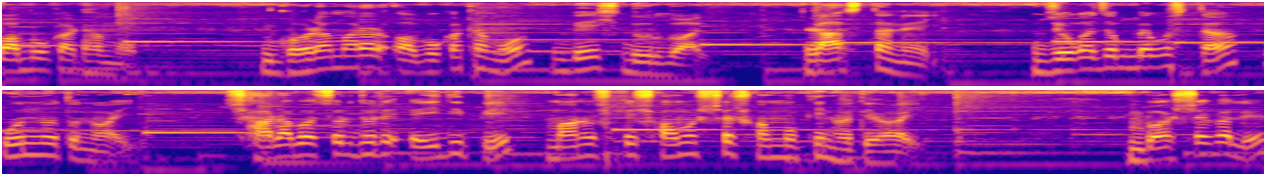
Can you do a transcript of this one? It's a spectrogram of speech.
অবকাঠামো। ঘোড়া মারার অবকাঠামো বেশ দুর্বল। রাস্তা নেই। যোগাযোগ ব্যবস্থা উন্নত নয়। সারা বছর ধরে এই দ্বীপে মানুষকে সমস্যার সম্মুখীন হতে হয়। বর্ষাকালে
